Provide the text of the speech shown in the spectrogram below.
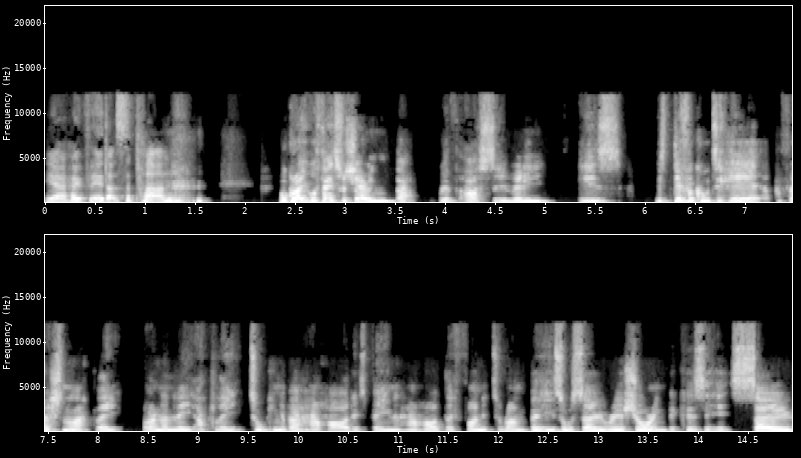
Yeah, hopefully that's the plan. Well, great. Well, thanks for sharing that with us. It really is, it's difficult to hear a professional athlete or an elite athlete talking about how hard it's been and how hard they find it to run. But it's also reassuring because it's so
